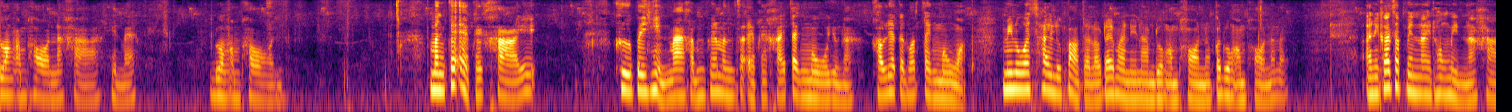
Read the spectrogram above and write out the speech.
ดวงอัมพรนะคะ เห็นไหมดวงอัมพร มันก็แอบคล้ายๆ คือไปเห็นมาค่ะเพื่อนๆมันจะแอบคล้ายๆ แตงโมอยู่นะเขาเรียกกันว่าแตงโมอะไม่รู้ว่าใช่หรือเปล่าแต่เราได้มาในนามดวงอัมพรเนะก็ดวงอัมพรนั่นแหละ อันนี้ก็จะเป็นนายทองหมิ่นนะคะ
